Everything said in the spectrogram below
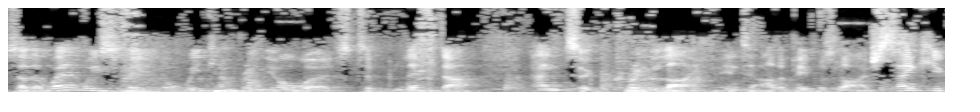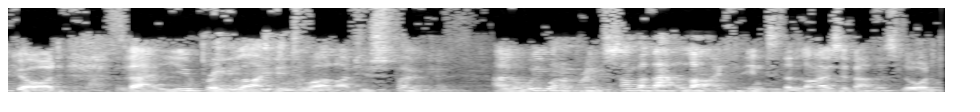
so that when we speak, Lord, we can bring your words to lift up and to bring life into other people's lives. Thank you, God, that you bring life into our lives. You've spoken. And we want to bring some of that life into the lives of others, Lord,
